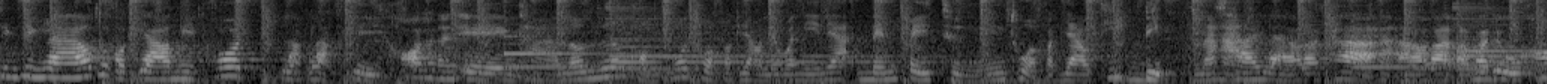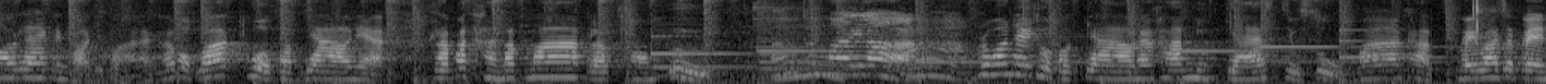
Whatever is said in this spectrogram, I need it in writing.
จริงๆ แล้วถั่วฝักยาวมีโทษหลักๆ 4 ข้อเท่านั้นเอง ค่ะ แล้วเรื่องของโทษถั่วฝักยาวในวันนี้เนี่ยเน้นไปถึงถั่วฝักยาวที่ดิบนะคะ ใช่แล้วล่ะค่ะค่ะเอาล่ะเรามาดูข้อแรกกันก่อนดีกว่านะคะบอกว่าถั่วฝักยาวเนี่ยรับประทานมากๆ แล้วท้องอืดอ้าวทำไมล่ะ เพราะว่าในถั่วฝักยาวนะคะ มีแก๊สอยู่สูงมากค่ะ ไม่ว่าจะเป็น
